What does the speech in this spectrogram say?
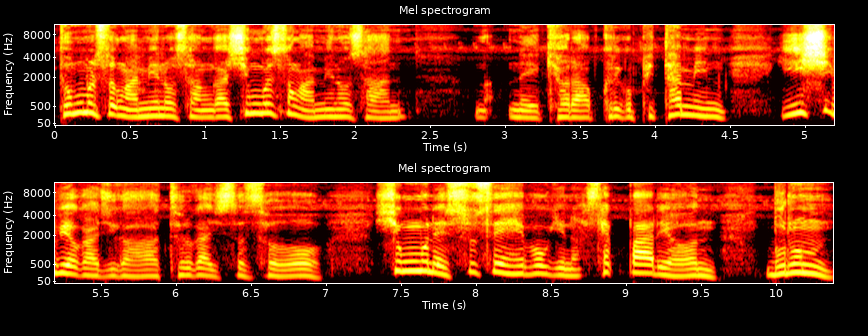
동물성 아미노산과 식물성 아미노산 의 결합 그리고 비타민 20여 가지가 들어가 있어서 식물의 수세 회복이나 색발현, 무름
